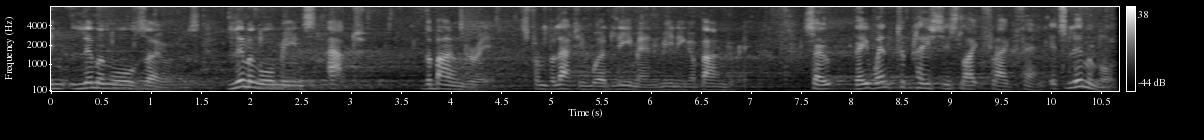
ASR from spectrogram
in liminal zones. Liminal means at the boundary. It's from the Latin word limen, meaning a boundary. So they went to places like Flag Fen. It's liminal.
